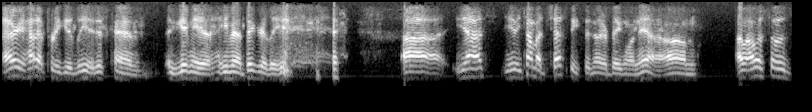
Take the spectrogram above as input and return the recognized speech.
I already had a pretty good lead. It just kind of it gave me a, even a bigger lead. uh, yeah, it's, you know, you're talking about Chesapeake's another big one. Yeah, um, I, I was so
